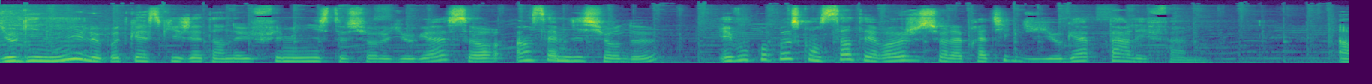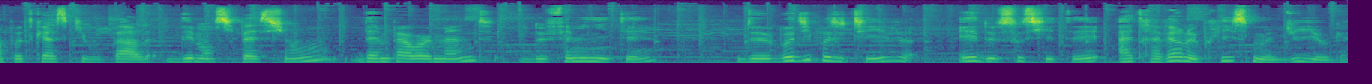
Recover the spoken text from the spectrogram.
Yogini, le podcast qui jette un œil féministe sur le yoga, sort un samedi sur deux et vous propose qu'on s'interroge sur la pratique du yoga par les femmes. Un podcast qui vous parle d'émancipation, d'empowerment, de féminité, de body positive et de société à travers le prisme du yoga.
